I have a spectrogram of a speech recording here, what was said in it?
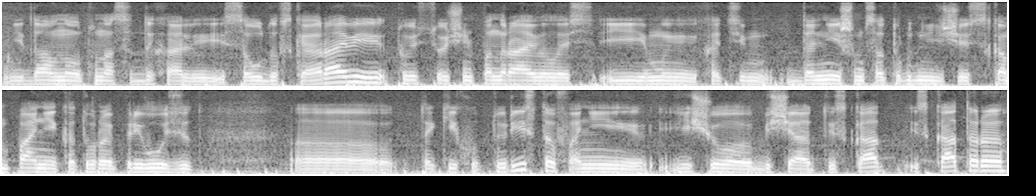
Недавно вот у нас отдыхали из Саудовской Аравии, то есть очень понравилось. И мы хотим в дальнейшем сотрудничать с компанией, которая привозит э, таких вот туристов. Они еще обещают из, Кат, из Катара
